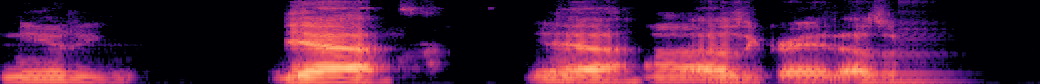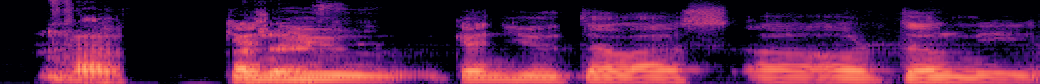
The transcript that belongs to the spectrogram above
Nearing. Yeah, yeah, uh, that was a great. That was a fun. can project. you can you tell us uh, or tell me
